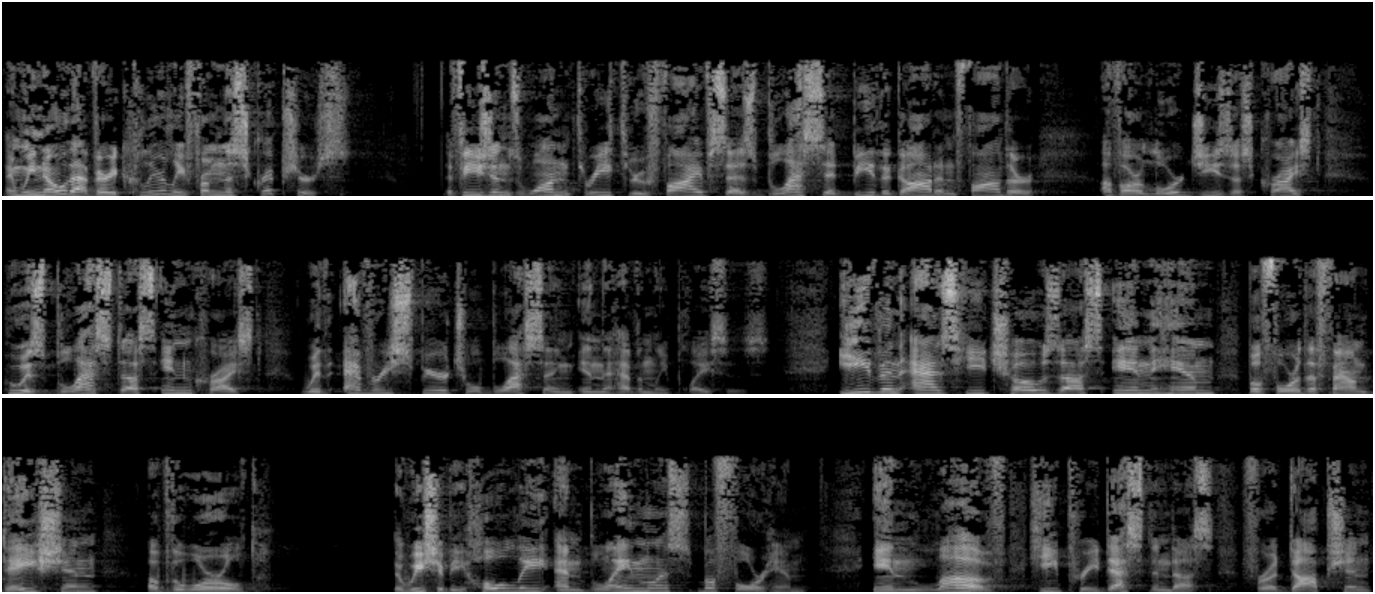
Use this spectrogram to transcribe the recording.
And we know that very clearly from the scriptures. Ephesians 1 3 through 5 says, Blessed be the God and Father of our Lord Jesus Christ, who has blessed us in Christ with every spiritual blessing in the heavenly places, even as he chose us in him before the foundation of the world, that we should be holy and blameless before him. In love, he predestined us for adoption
